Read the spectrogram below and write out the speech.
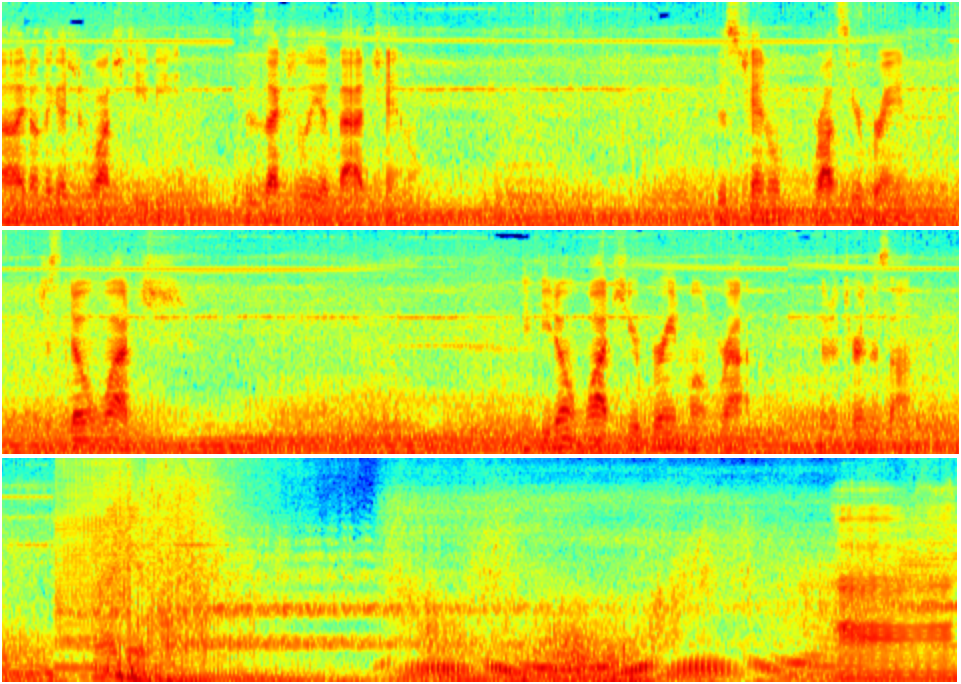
Uh, I don't think I should watch TV. This is actually a bad channel. This channel rots your brain. Just don't watch. If you don't watch, your brain won't rot. So to turn this on? What do I do? Uh...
